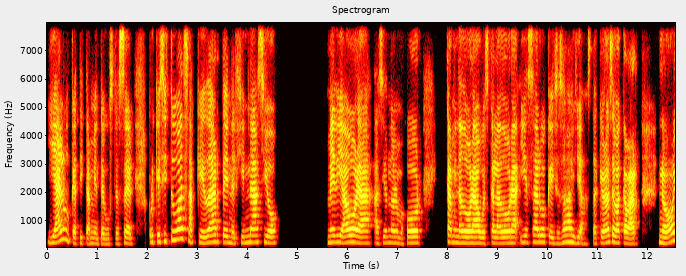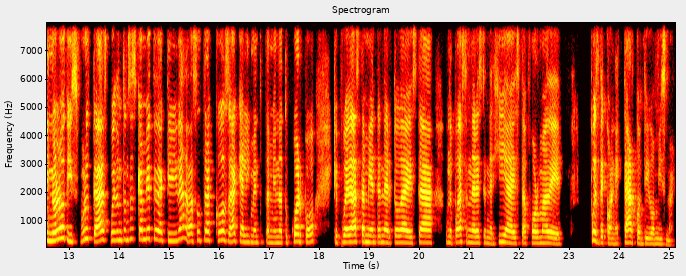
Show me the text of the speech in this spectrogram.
y algo que a ti también te guste hacer. Porque si tú vas a quedarte en el gimnasio media hora haciendo a lo mejor caminadora o escaladora y es algo que dices, ay, ya, ¿hasta qué hora se va a acabar? ¿No? Y no lo disfrutas, pues entonces cámbiate de actividad, haz otra cosa que alimente también a tu cuerpo, que puedas también tener toda esta, donde puedas tener esta energía, esta forma de, pues, de conectar contigo misma.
